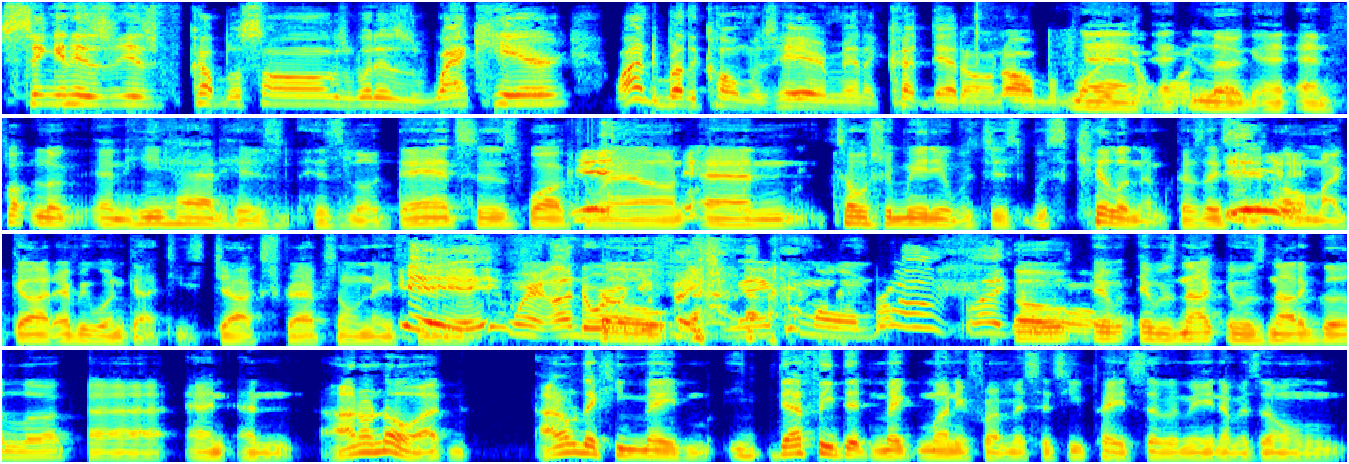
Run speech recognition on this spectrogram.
singing his his couple of songs with his whack hair. Why did brother comb his hair, man, and cut that on all before man, on look and, and, look and he had his his little dances walking yeah. around and social media was just was killing them because they said, yeah. "Oh my god, everyone got these jock straps on their yeah, face." Yeah, he wearing underwear so, on your face, man. Come on, bro. Like, so it, it was not it was not a good look, uh, and and I don't know. I I don't think he made he definitely didn't make money from it since he paid seven million of his own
